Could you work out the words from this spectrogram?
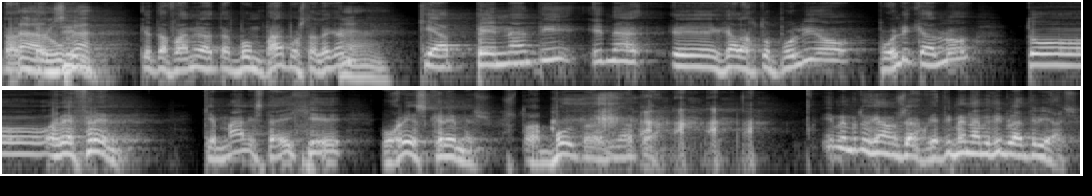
τα ρούχα. τζιν και τα φανέλα, τα μπομπά, πώς τα λέγανε. Ναι. Και απέναντι ένα ε, γαλακτοπολείο πολύ καλό, το ρεφρέν. Και μάλιστα είχε ωραίες κρέμες στα μπόλτα δυνατά. Είμαι με τον Γιάννο Ζάχου, γιατί μέναμε δίπλα τρίας.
